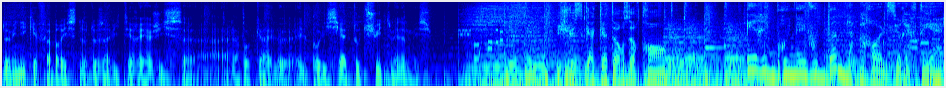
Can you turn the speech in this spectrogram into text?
Dominique et Fabrice, nos deux invités, réagissent à l'avocat et et le policier. À tout de suite, mesdames, messieurs. Jusqu'à 14h30. Éric Brunet vous donne la parole sur RTL.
